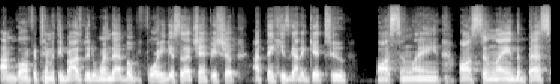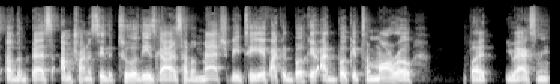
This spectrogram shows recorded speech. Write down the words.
I'm going for Timothy Bosby to win that. But before he gets to that championship, I think he's got to get to Austin Lane. Austin Lane, the best of the best. I'm trying to see the two of these guys have a match, BT. If I could book it, I'd book it tomorrow. But you asked me.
